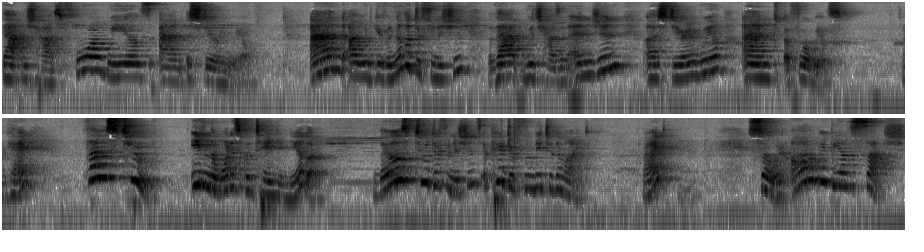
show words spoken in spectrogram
that which has four wheels and a steering wheel. And I would give another definition, that which has an engine, a steering wheel, and uh, four wheels. Okay? Those two, even the one is contained in the other, those two definitions appear differently to the mind. Right? So an automobile is such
